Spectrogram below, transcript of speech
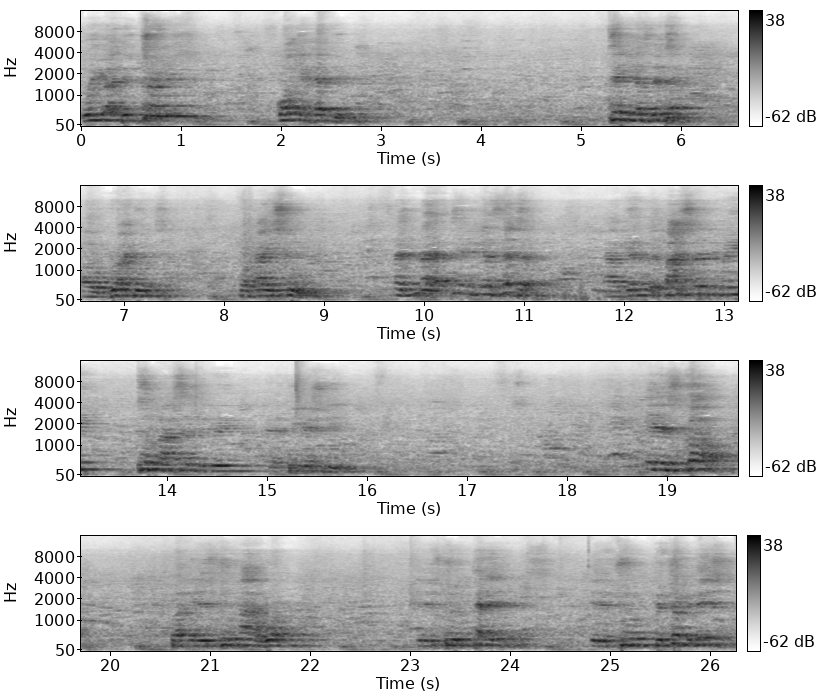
When you are determined, God can help you. Ten years later, I will graduate from high school. And not ten years later, I get a bachelor's degree, two master's degree, and a PhD. It is God, but it is through hard work. It is through intelligence. It is through determination.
